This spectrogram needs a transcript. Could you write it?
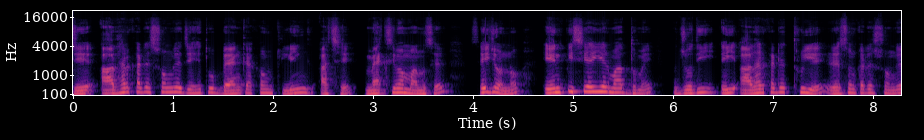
যে আধার কার্ডের সঙ্গে যেহেতু ব্যাংক অ্যাকাউন্ট লিঙ্ক আছে ম্যাক্সিমাম মানুষের, সেই জন্য এনপিসিআই এর মাধ্যমে যদি এই আধার কার্ডের থ্রুয়ে রেশন কার্ডের সঙ্গে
